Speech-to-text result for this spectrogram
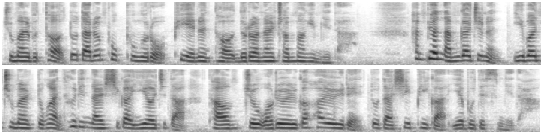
주말부터 또 다른 폭풍으로 피해는 더 늘어날 전망입니다. 한편 남가주는 이번 주말 동안 흐린 날씨가 이어지다 다음 주 월요일과 화요일에 또다시 비가 예보됐습니다.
